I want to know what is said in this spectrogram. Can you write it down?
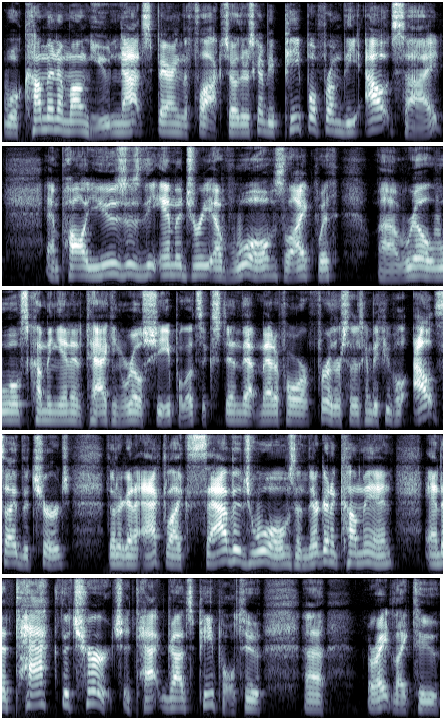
will come in among you, not sparing the flock. So there's going to be people from the outside, and Paul uses the imagery of wolves, like with uh, real wolves coming in and attacking real sheep. Well, let's extend that metaphor further. So there's going to be people outside the church that are going to act like savage wolves, and they're going to come in and attack the church, attack God's people, to, uh, right, like to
